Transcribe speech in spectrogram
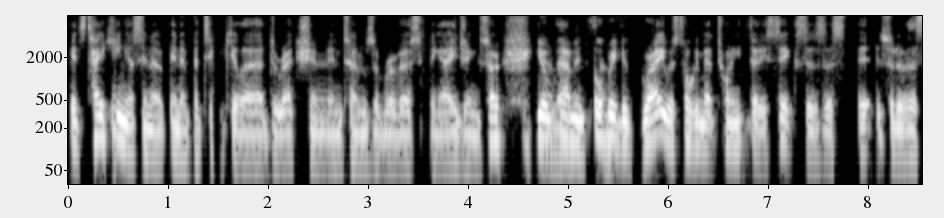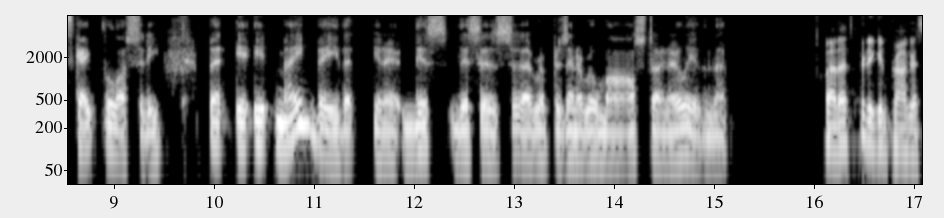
it's taking us in a in a particular direction in terms of reversing aging so you Yeah, know um, aubrey de grey was talking about 2036 as a s- uh, sort of escape velocity but it, it may be that you know this this is uh, represent a real milestone earlier than that Well, that's pretty good progress.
